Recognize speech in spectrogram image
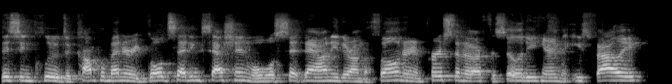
This includes a complimentary goal setting session where we'll sit down either on the phone or in person at our facility here in the East Valley,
